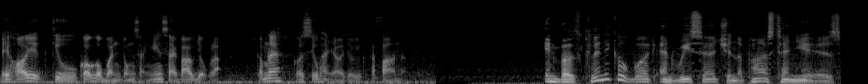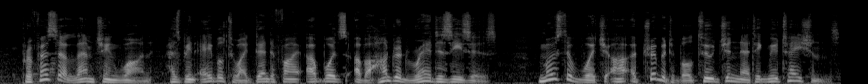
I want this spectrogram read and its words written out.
你可以叫嗰個運動神經細胞喐啦，咁咧個小朋友就喐得翻啦。In both clinical work and research in the past 10 years, Professor Lam Ching Wan has been able to identify upwards of 100 rare diseases, most of which are attributable to genetic mutations.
